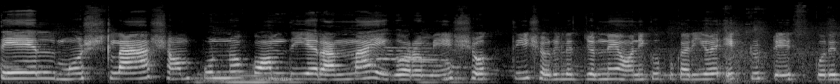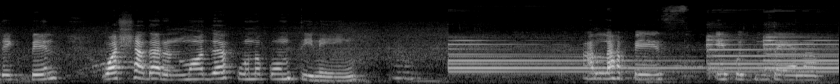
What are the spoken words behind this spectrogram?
তেল, মশলা সম্পূর্ণ কম দিয়ে রান্না। এই গরমে সত্যি শরীরের জন্য অনেক উপকারীও। একটু টেস্ট করে দেখবেন। অসাধারণ, মজা কোনো কমতি নেই। আল্লাহ হাফেজ। এ পর্যন্ত এনা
